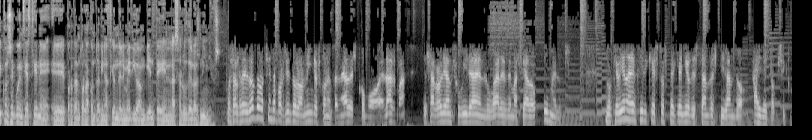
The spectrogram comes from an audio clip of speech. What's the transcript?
¿Qué consecuencias tiene, eh, por tanto, la contaminación del medio ambiente en la salud de los niños? Pues alrededor del 80% de los niños con enfermedades como el asma desarrollan su vida en lugares demasiado húmedos, lo que viene a decir que estos pequeños están respirando aire tóxico.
